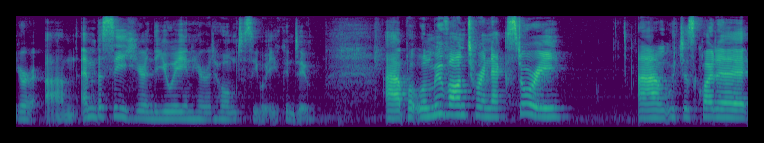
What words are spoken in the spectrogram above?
your um, embassy here in the UAE and here at home to see what you can do. Uh, but we'll move on to our next story, um, which is quite a,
